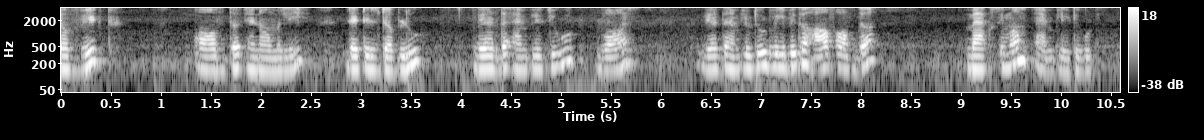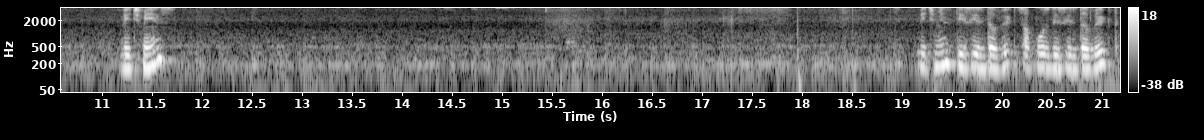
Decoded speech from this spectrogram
the width of the anomaly that is w where the amplitude was where the amplitude will be the half of the maximum amplitude which means which means this is the width suppose this is the width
